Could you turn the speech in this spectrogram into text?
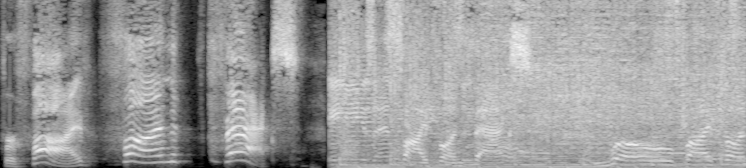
for five fun facts. Five fun facts. Whoa, five fun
